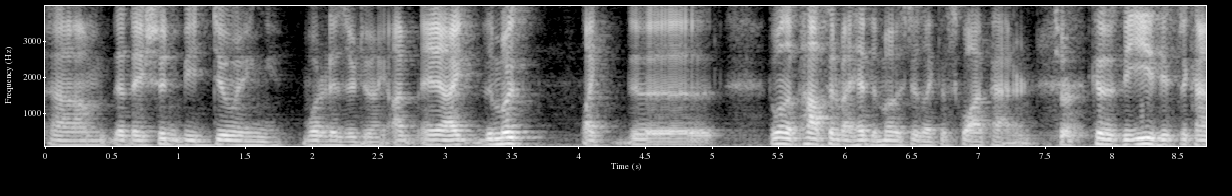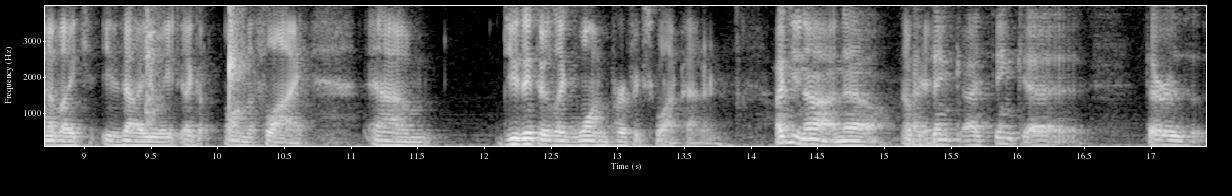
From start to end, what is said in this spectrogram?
um, that they shouldn't be doing what it is they're doing? I, and I the most like the the one that pops into my head the most is like the squat pattern. Sure. Because it's the easiest to kind of like evaluate like on the fly. Um, do you think there's like one perfect squat pattern? I do not. No. Okay. I think I think uh, there is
